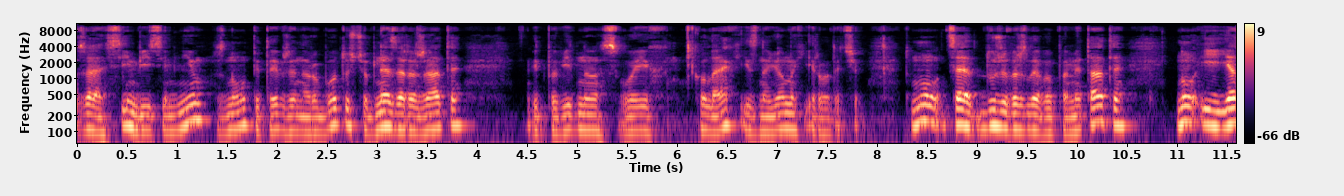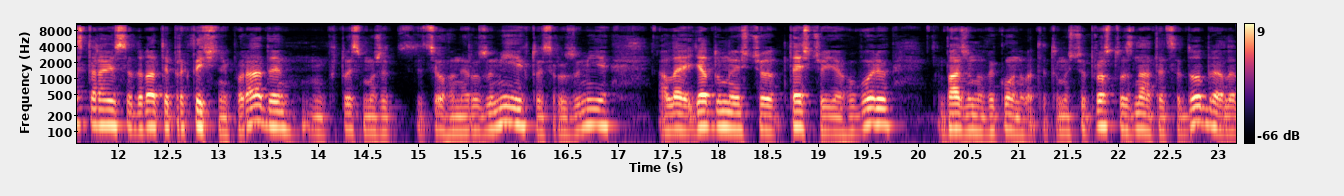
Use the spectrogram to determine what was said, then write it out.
за 7-8 днів знову піти вже на роботу, щоб не заражати відповідно своїх колег і знайомих і родичів. Тому це дуже важливо пам'ятати. Ну і я стараюся давати практичні поради. Хтось може цього не розуміє, хтось розуміє. Але я думаю, що те, що я говорю, бажано виконувати, тому що просто знати це добре, але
